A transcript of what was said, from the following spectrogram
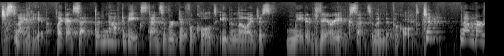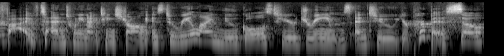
just an idea. Like I said, didn't have to be extensive or difficult, even though I just made it very extensive and difficult. Tip Number five to end 2019 strong is to realign new goals to your dreams and to your purpose. So,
